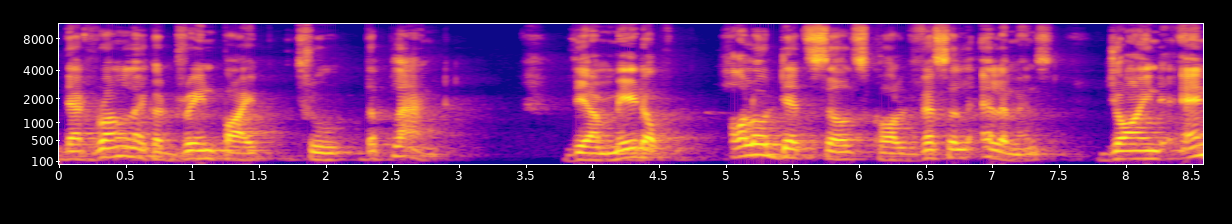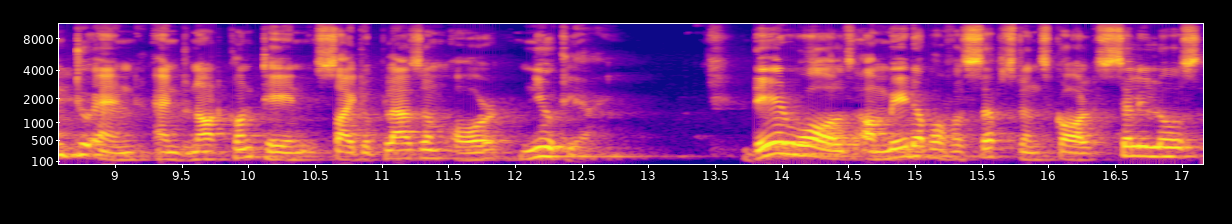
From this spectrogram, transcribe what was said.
that run like a drain pipe through the plant. They are made of hollow dead cells called vessel elements joined end to end and do not contain cytoplasm or nuclei. Their walls are made up of a substance called cellulose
